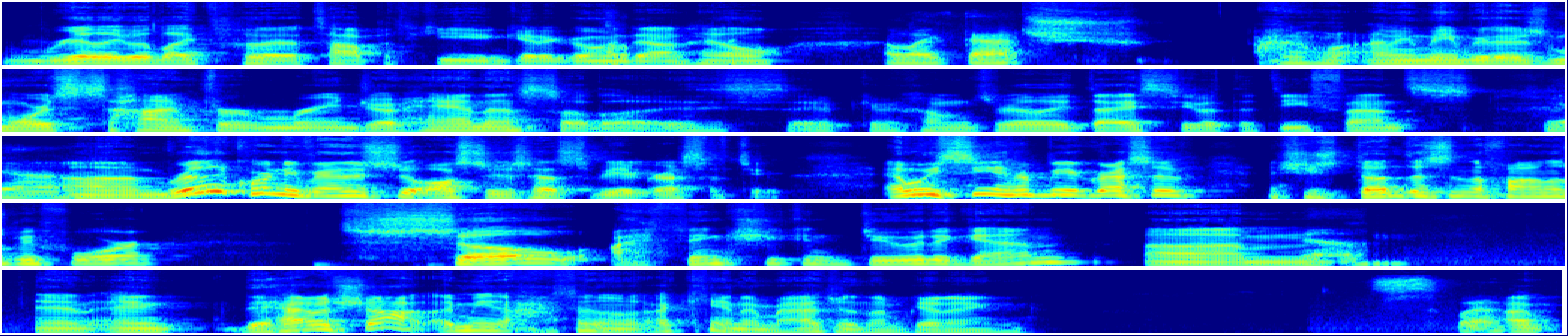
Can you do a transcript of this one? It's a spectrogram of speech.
really would like to put her at top of the key and get her going downhill. I like that. I don't. I mean, maybe there's more time for Marine Johannes, so it becomes really dicey with the defense. Yeah. Um, really, Courtney Vandersloot also just has to be aggressive too, and we've seen her be aggressive, and she's done this in the finals before. So I think she can do it again. Um, yeah. And and they have a shot. I mean, I don't know. I can't imagine them getting swept. I'm,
